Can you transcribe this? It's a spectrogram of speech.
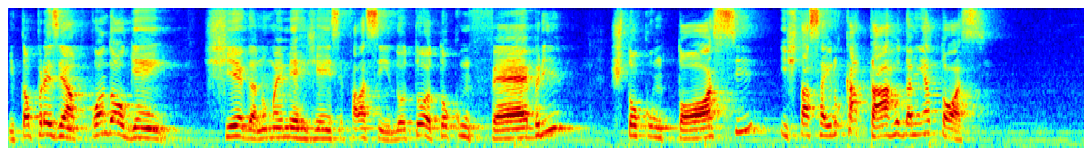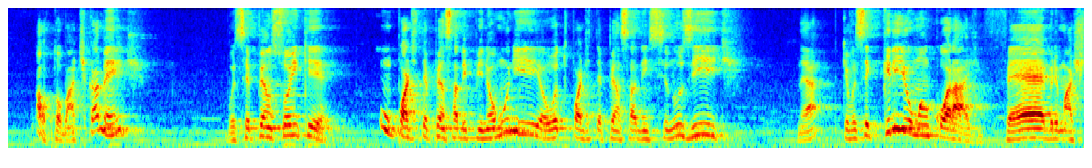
Então, por exemplo, quando alguém chega numa emergência e fala assim, doutor, estou com febre, estou com tosse e está saindo catarro da minha tosse. Automaticamente, você pensou em quê? Um pode ter pensado em pneumonia, outro pode ter pensado em sinusite, né? Porque você cria uma ancoragem, febre, mais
